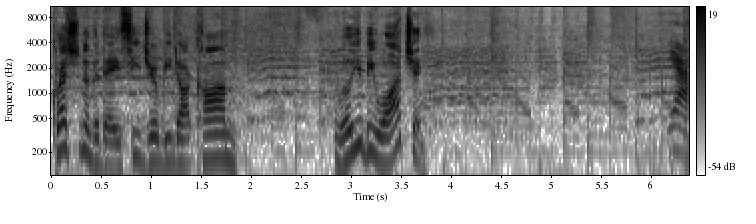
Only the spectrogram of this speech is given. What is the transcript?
Question of the day: CJOB.com. Will you be watching? Yeah,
